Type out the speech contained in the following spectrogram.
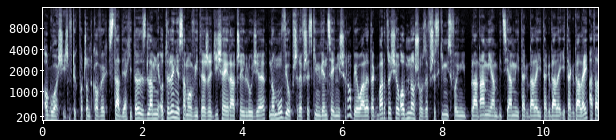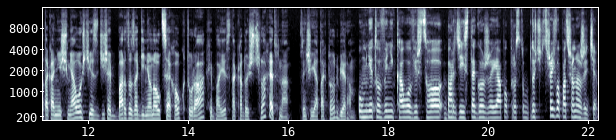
ogłosić w tych początkowych stadiach. I to jest dla mnie o tyle niesamowite, że dzisiaj raczej ludzie, no mówią przede wszystkim więcej niż robią, ale tak bardzo się obnoszą ze wszystkimi swoimi planami, ambicjami i tak dalej, i tak dalej, i tak dalej. A ta taka nieśmiałość jest dzisiaj bardzo zaginioną cechą, która chyba jest taka dość szlachetna. Sensie ja tak to odbieram. U mnie to wynikało, wiesz co, bardziej z tego, że ja po prostu dość trzeźwo patrzę na życie.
